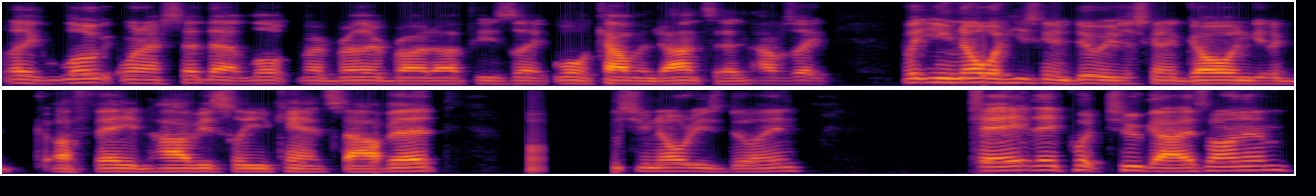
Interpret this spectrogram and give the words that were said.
like Logan. When I said that, Lo, my brother brought up. He's like, "Well, Calvin Johnson." I was like, "But you know what he's going to do? He's just going to go and get a, a fade, and obviously you can't stop it. Once you know what he's doing." Okay, they put two guys on him.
